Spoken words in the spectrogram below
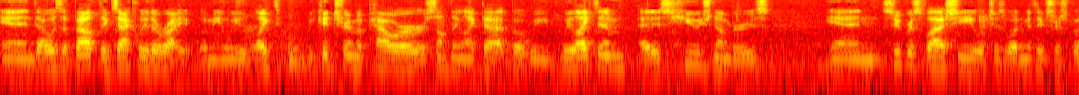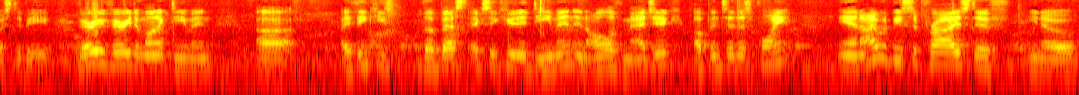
and that was about exactly the right. I mean, we liked we could trim a power or something like that, but we we liked him at his huge numbers and super splashy, which is what mythics are supposed to be. Very very demonic demon. Uh, I think he's the best executed demon in all of Magic up until this point, and I would be surprised if you know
